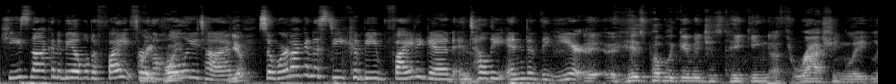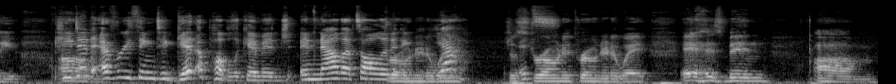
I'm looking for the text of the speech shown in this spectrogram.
he's not going to be able to fight for Great the point. holy time. Yep. So we're not going to see Khabib fight again until the end of the year. Uh, His public image is taking a thrashing lately. He did everything to get a public image, and now that's all it. Throwing it away. Yeah. Just It's- throwing it, throwing it away. It has been um,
